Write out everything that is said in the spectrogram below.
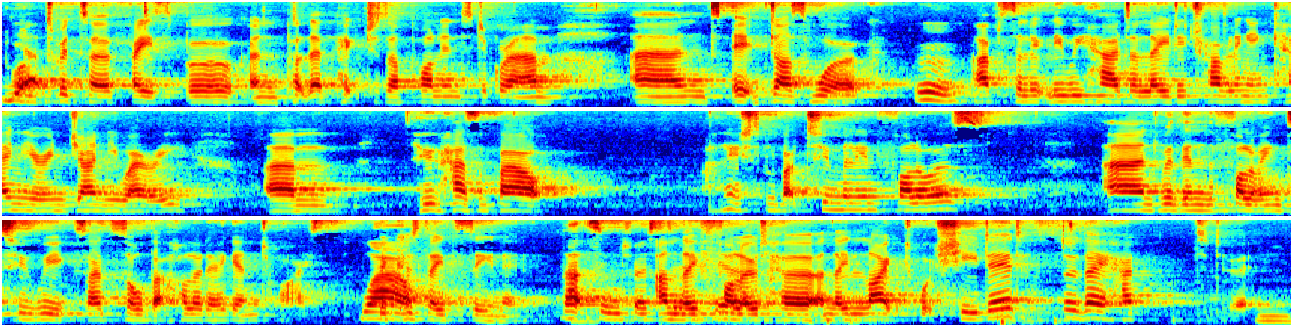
Yeah. on Twitter, Facebook, and put their pictures up on Instagram, and it does work. Absolutely. We had a lady traveling in Kenya in January um, who has about, I think she's got about 2 million followers. And within the following two weeks, I'd sold that holiday again twice Wow. because they'd seen it That's interesting. and they yeah. followed her and they liked what she did, so they had to do it.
